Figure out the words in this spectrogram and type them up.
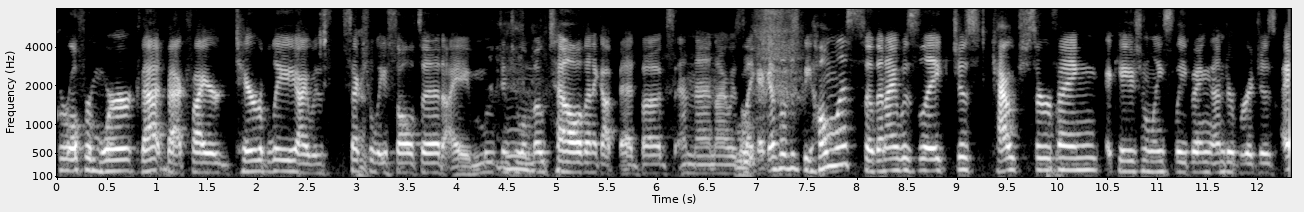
girl from work that backfired terribly i was sexually assaulted i moved into a Mm. motel then i got bed bugs and then i was like i guess i'll just be homeless so then i was like just couch surfing occasionally sleeping under bridges I,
